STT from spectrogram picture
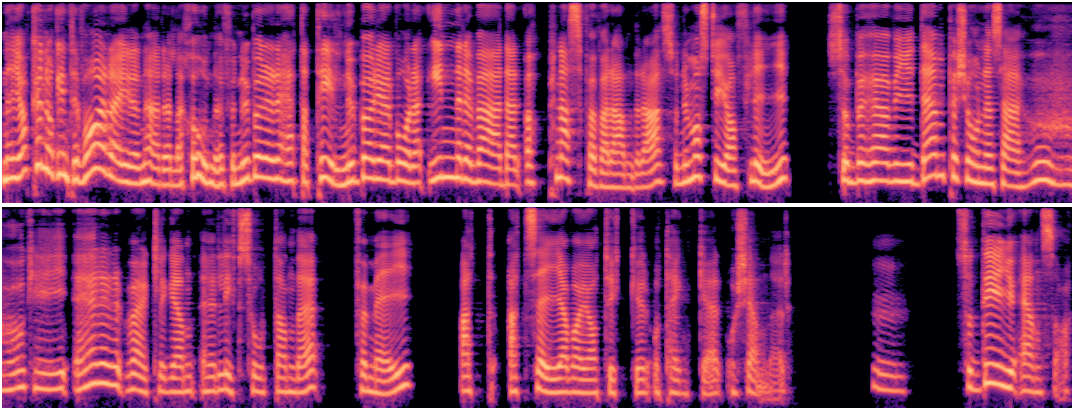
nej, jag kan nog inte vara i den här relationen för nu börjar det hetta till. Nu börjar våra inre världar öppnas för varandra, så nu måste jag fly. Så behöver ju den personen så här, oh, okej, okay, är det verkligen eh, livshotande för mig att, att säga vad jag tycker och tänker och känner? Mm. Så det är ju en sak.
